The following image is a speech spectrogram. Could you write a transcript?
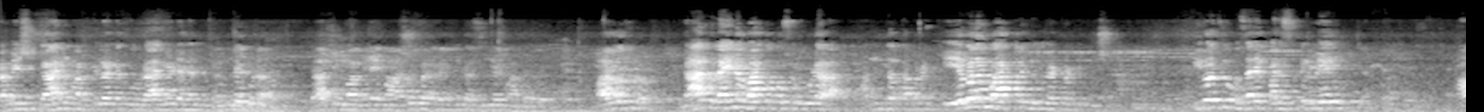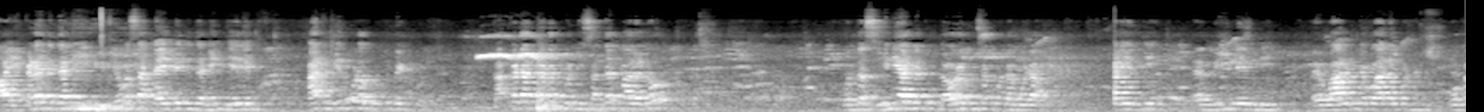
రమేష్ కానీ మా పిల్లలకు రాజేడ్ అనే అందరూ కూడా రాత్రి మా వినయ్ మా అశోక్ అనే వ్యక్తి ఇంకా మాట్లాడారు. ఆ రోజుల్లో నాకు లైన వార్త కోసం కూడా అంత తపన కేవలం వార్తల మీద ఉన్నటువంటి కృషి ఈరోజు సరే పరిస్థితులు వేరు. ఆ ఎక్కడైనా దాన్ని వ్యవస్థ అయిపోయింది దాన్ని ఏం చేయలేదు. కానీ మీరు కూడా గుర్తుపెట్టుకోండి. అక్కడక్కడ కొన్ని సందర్భాలలో కొంత సీనియర్లకు గౌరవించకుండా కూడా ఏంటి వీళ్ళేంటి వాళ్ళంటే వాళ్ళ ఒక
